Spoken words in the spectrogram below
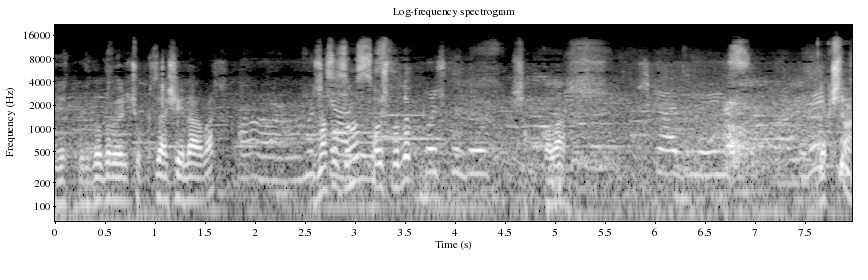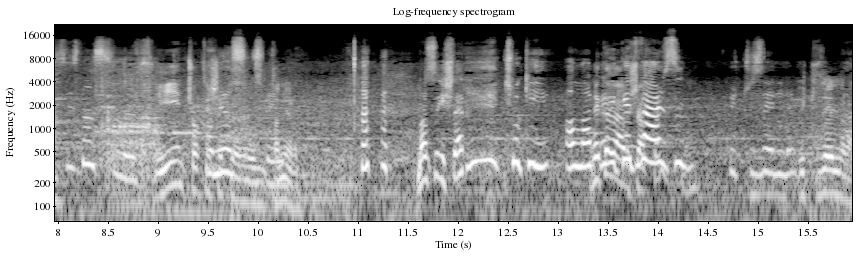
Evet burada da böyle çok güzel şeyler var. Nasılsınız? Hoş bulduk. Hoş bulduk. Şapkalar. Hoş geldiniz. Evet, Yakıştı mı? Siz nasılsınız? İyiyim çok teşekkür ederim. Beni. Tanıyorum. Nasıl işler? Çok iyi. Allah Ne kadar bereket versin. 350. 350 lira.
